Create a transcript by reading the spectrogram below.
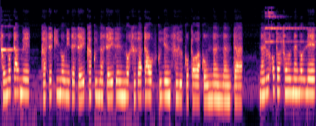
そのため、化石のみで正確な生前の姿を復元することは困難なんだ。なるほどそうなのね。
